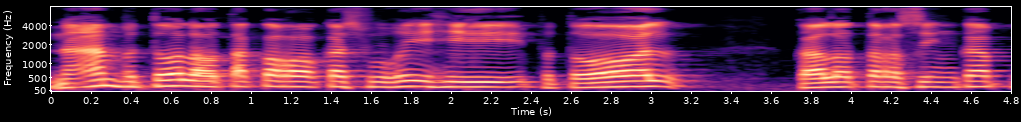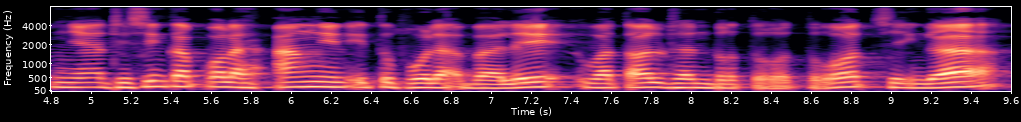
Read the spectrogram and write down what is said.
Naam betul lau takara kasfurihi betul kalau tersingkapnya disingkap oleh angin itu bolak-balik watal dan berturut-turut sehingga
